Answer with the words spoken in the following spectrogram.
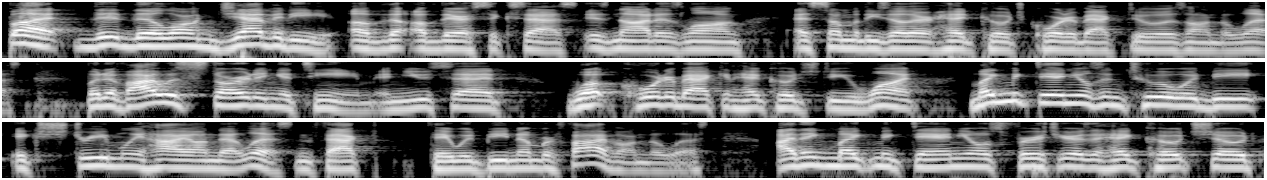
but the, the longevity of the of their success is not as long as some of these other head coach quarterback duos on the list. But if I was starting a team and you said, what quarterback and head coach do you want? Mike McDaniels and Tua would be extremely high on that list. In fact, they would be number five on the list. I think Mike McDaniels, first year as a head coach, showed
